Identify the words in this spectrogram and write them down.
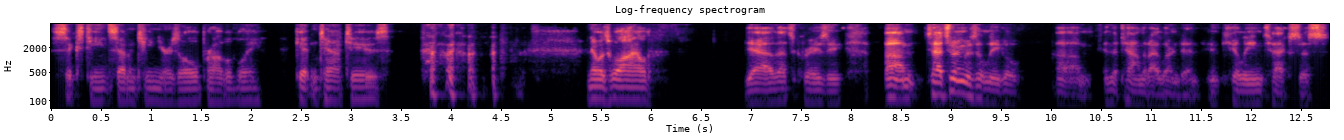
16, 17 years old, probably getting tattoos. and it was wild. Yeah, that's crazy. Um, tattooing was illegal um, in the town that I learned in, in Killeen, Texas,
